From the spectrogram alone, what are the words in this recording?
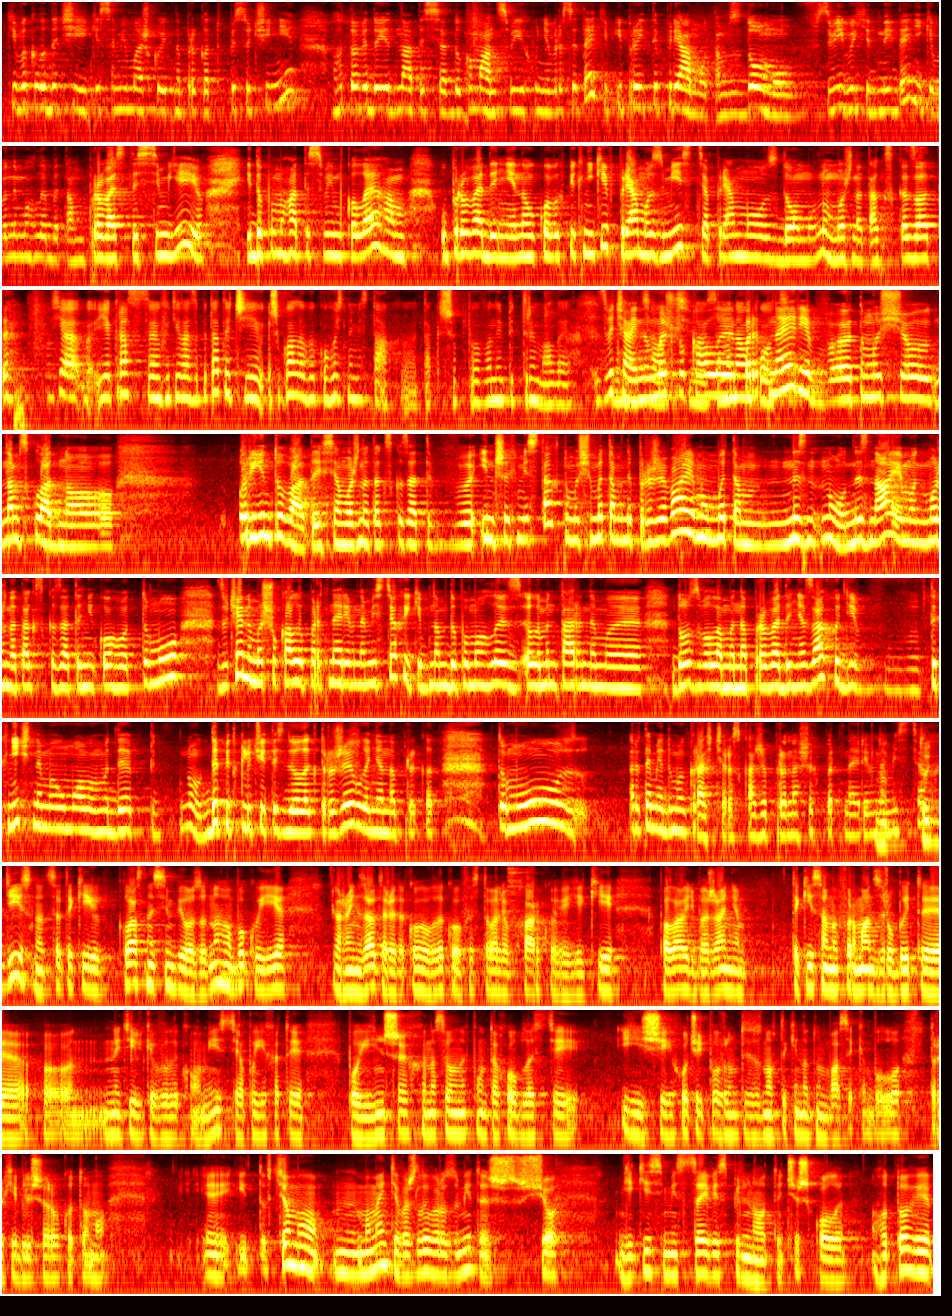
ті викладачі, які самі мешкають, наприклад, в Пісочині, готові доєднатися до команд своїх університетів і прийти прямо там з дому в свій вихідний день, який вони могли би там провести з сім'єю, і допомагати своїм колегам у проведенні наукових пікніків прямо з місця, прямо з дому. Ну можна так сказати. Ось я якраз е, хотіла запитати, чи шукали ви когось на містах, е, так щоб вони підтримали. Звичайно, ми шукали партнерів, е, тому що нам складно орієнтуватися, можна так сказати, в інших містах, тому що ми там не проживаємо, ми там не, ну, не знаємо, можна так сказати, нікого. Тому, звичайно, ми шукали партнерів на місцях, які б нам допомогли з елементарними дозволами на проведення заходів. Технічними умовами, де ну, де підключитись до електроживлення, наприклад. Тому Артем, я думаю, краще розкаже про наших партнерів на Ну, місцях. Тут дійсно це такий класний симбіоз. З одного боку є організатори такого великого фестивалю в Харкові, які палають бажанням такий самий формат зробити е, не тільки в великому місті, а поїхати по інших населених пунктах області. І ще й хочуть повернутися знов таки на Донбас, яке було трохи більше року тому. Е, І в цьому моменті важливо розуміти, що якісь місцеві спільноти чи школи готові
